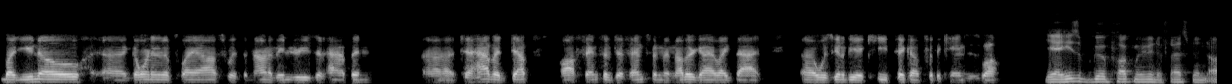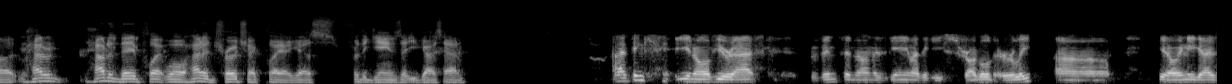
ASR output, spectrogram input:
But you know, uh, going into the playoffs with the amount of injuries that happened, uh, to have a depth offensive defenseman, another guy like that, uh, was going to be a key pickup for the Canes as well. Yeah, he's a good puck moving defenseman. Uh, how did how did they play? Well, how did Trocheck play? I guess for the games that you guys had him. I think you know if you were to ask Vincent on his game, I think he struggled early. Um, you know, any guys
